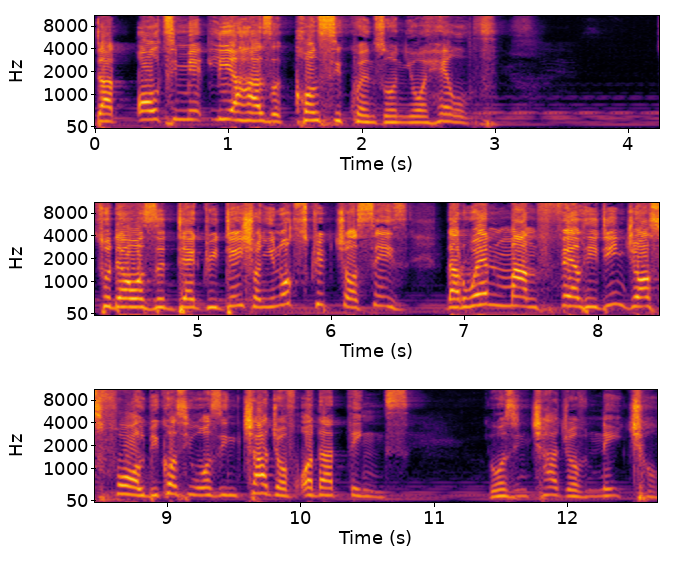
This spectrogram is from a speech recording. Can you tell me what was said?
that ultimately has a consequence on your health. So there was a degradation. You know, scripture says that when man fell, he didn't just fall because he was in charge of other things, he was in charge of nature.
